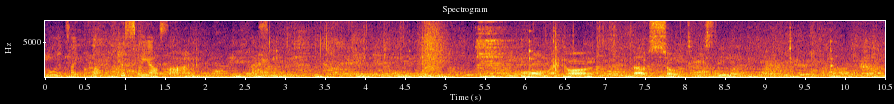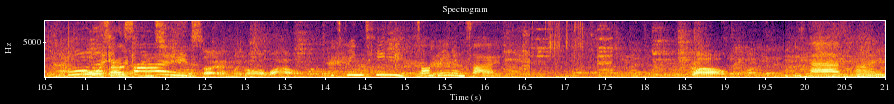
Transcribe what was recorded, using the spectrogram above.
Oh, it's like cr- crispy outside. Oh my god. That looks so tasty. Oh, oh is that like green tea inside. inside? Oh my god, wow. It's green tea. It's all green inside. Wow. It's past time.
